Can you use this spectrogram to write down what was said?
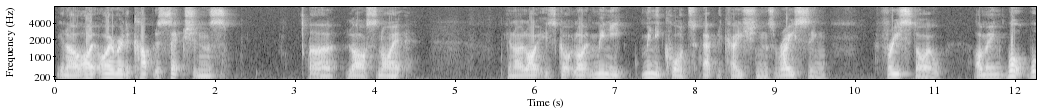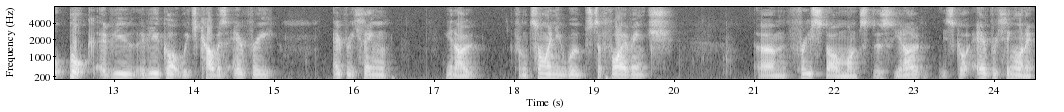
you know, I, I read a couple of sections uh, last night. You know, like it's got like mini mini quad applications, racing, freestyle. I mean, what what book have you have you got which covers every everything? You know, from tiny whoops to five inch um, freestyle monsters you know? It's got everything on it.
